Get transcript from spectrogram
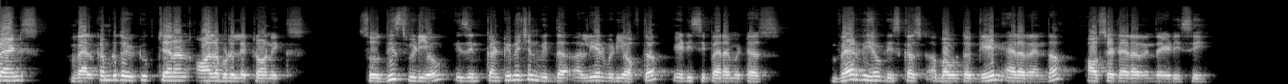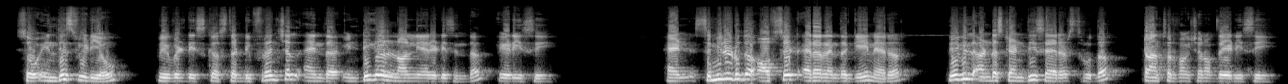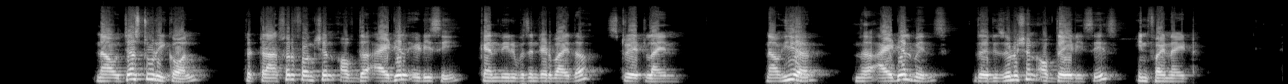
friends, welcome to the YouTube channel All About Electronics. So this video is in continuation with the earlier video of the ADC parameters where we have discussed about the gain error and the offset error in the ADC. So in this video, we will discuss the differential and the integral nonlinearities in the ADC. And similar to the offset error and the gain error, we will understand these errors through the transfer function of the ADC. Now just to recall, the transfer function of the ideal ADC can be represented by the straight line. Now here, the ideal means the resolution of the ADC is infinite.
